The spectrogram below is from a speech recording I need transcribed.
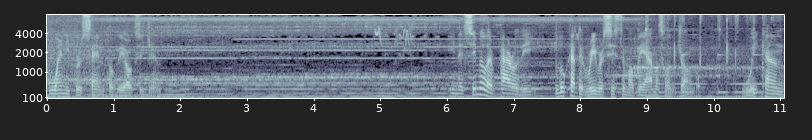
20% of the oxygen. In a similar parody, look at the river system of the Amazon jungle. We can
